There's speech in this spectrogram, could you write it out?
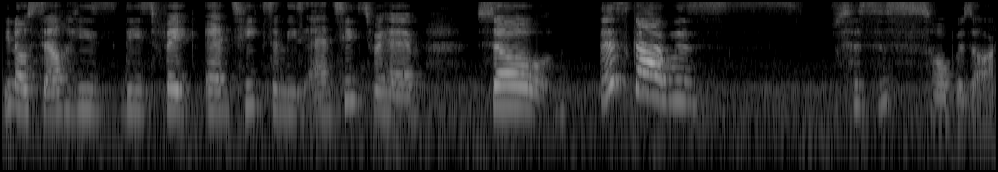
you know sell these these fake antiques and these antiques for him. So this guy was this is so bizarre.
